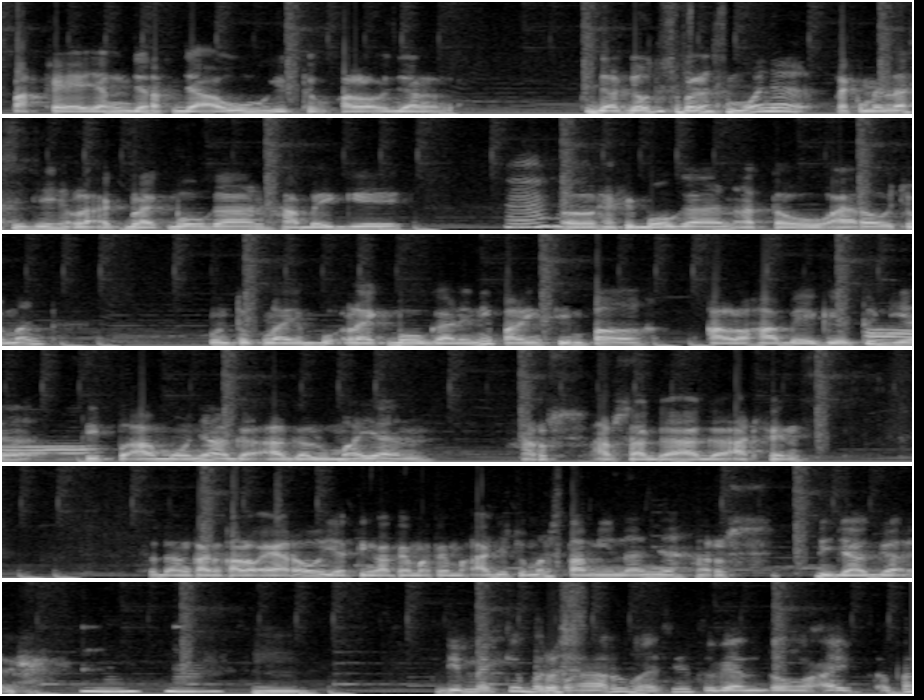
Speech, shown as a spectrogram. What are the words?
pakai yang jarak jauh gitu kalau yang jarak jauh itu sebenarnya semuanya rekomendasi sih like black bowgun HBG Hmm? eh, heavy bowgun atau arrow cuman untuk like, like bowgun ini paling simple kalau HBG itu dia Oh. tipe amonya agak agak lumayan harus harus agak-agak advance Sedangkan kalau arrow ya tinggal tembak-tembak aja, cuman stamina-nya harus dijaga. Hmm, hmm. Terus- berpengaruh nggak sih tergantung i- apa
